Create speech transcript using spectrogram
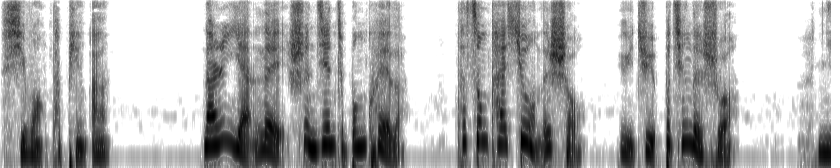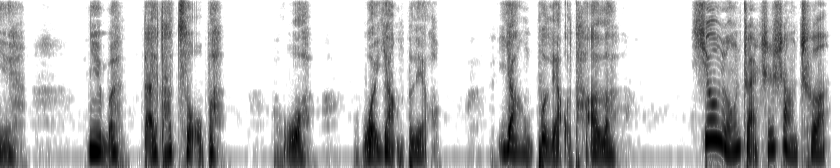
希望他平安。男人眼泪瞬间就崩溃了，他松开修勇的手，语句不清地说：“你，你们带他走吧，我，我养不了，养不了他了。”修勇转身上车，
